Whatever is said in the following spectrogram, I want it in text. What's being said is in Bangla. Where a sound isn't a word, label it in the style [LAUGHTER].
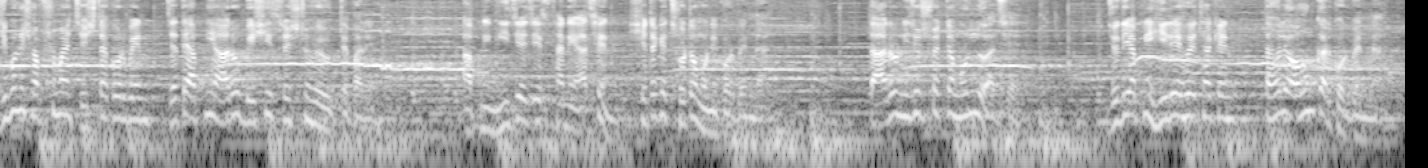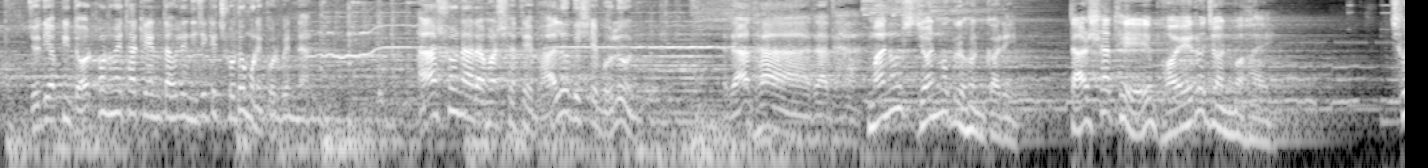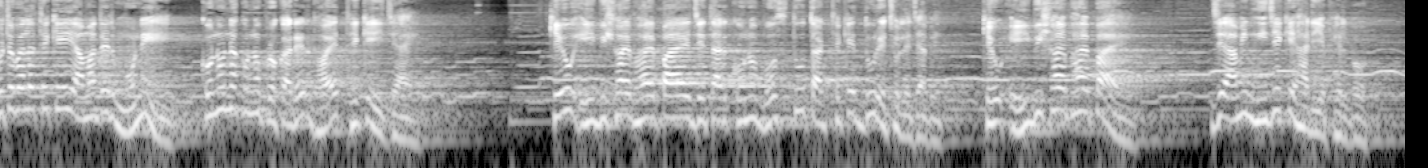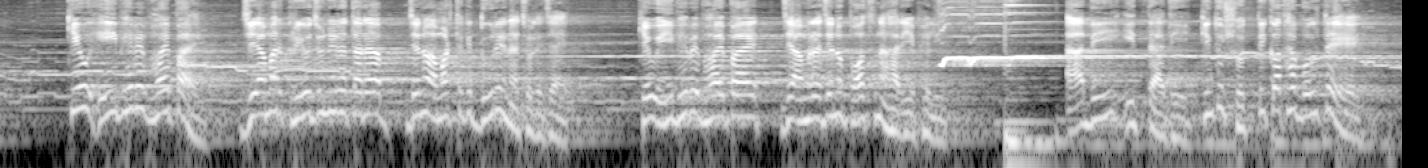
জীবনে সবসময় চেষ্টা করবেন যাতে আপনি আরও বেশি শ্রেষ্ঠ হয়ে উঠতে পারেন। আপনি নিজে যে স্থানে আছেন, সেটাকে ছোট মনে করবেন না। তারও নিজস্ব একটা মূল্য আছে। যদি আপনি হিরে হয়ে থাকেন, তাহলে অহংকার করবেন না। যদি আপনি দর্পণ হয়ে থাকেন, তাহলে নিজেকে ছোট মনে করবেন না। আসুন আর আমার সাথে ভালোবেসে বলুন, রাধা রাধা। মানুষ জন্মগ্রহণ করে, তার সাথে ভয়েরও জন্ম হয়। ছোটবেলা থেকেই আমাদের মনে কোনো না কোনো প্রকারের ভয় থেকেই যায়। কেউ এই বিষয়ে ভয় পায় যে তার কোনো বস্তু তার থেকে দূরে চলে যাবে। কেউ এই বিষয়ে ভয় পায় যে আমি নিজেকে হারিয়ে ফেলব। কেউ এই ভেবে ভয় পায় যে আমার প্রিয়জনেরা তারা যেন আমার থেকে দূরে না চলে যায়। কেউ এই ভেবে ভয় পায় যে আমরা যেন পথ না হারিয়ে ফেলি। আদি ইত্যাদি। কিন্তু সত্যি কথা বলতে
